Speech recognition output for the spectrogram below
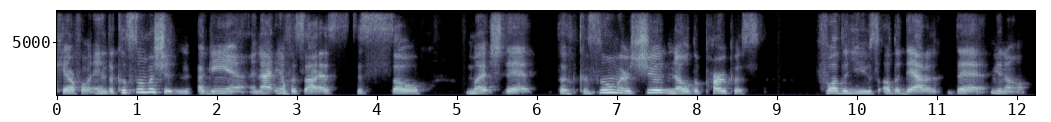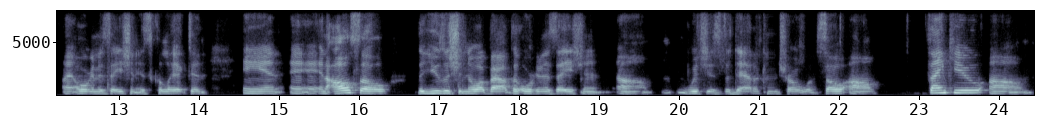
careful. And the consumer should, again, and I emphasize this so much that the consumer should know the purpose for the use of the data that you know an organization is collecting. And and, and also the user should know about the organization um, which is the data controller. So um, thank you um,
